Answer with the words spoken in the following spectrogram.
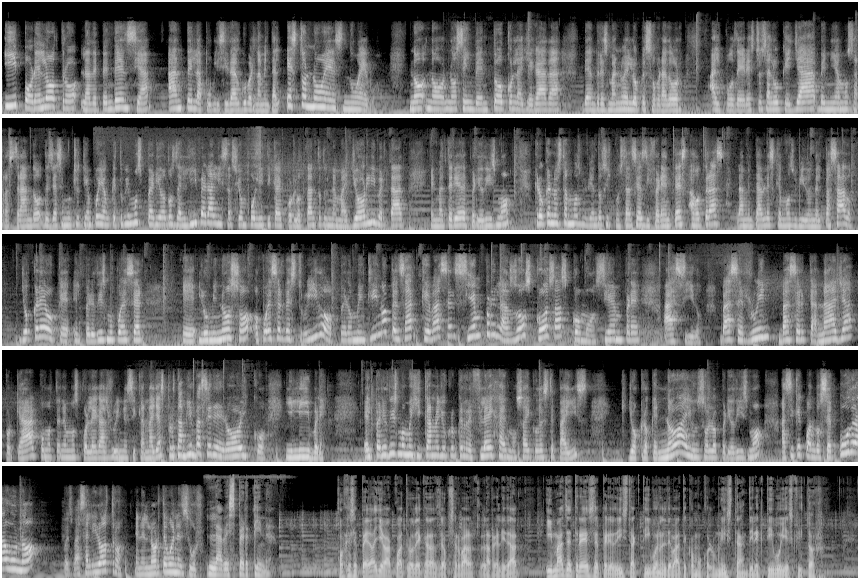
y por el otro, la dependencia ante la publicidad gubernamental. Esto no es nuevo no, no, no se inventó con la llegada de Andrés Manuel López Obrador al poder. Esto es algo que ya veníamos arrastrando desde hace mucho tiempo y aunque tuvimos periodos de liberalización política y por lo tanto de una mayor libertad en materia de periodismo, creo que no estamos viviendo circunstancias diferentes a otras lamentables que hemos vivido en el pasado. Yo creo que el periodismo puede ser eh, luminoso o puede ser destruido, pero me inclino a pensar que va a ser siempre las dos cosas como siempre ha sido. Va a ser ruin, va a ser canalla, porque ah, como tenemos colegas ruines y canallas, pero también va a ser heroico y libre. El periodismo mexicano yo creo que refleja el mosaico de este país. Yo creo que no hay un solo periodismo, así que cuando se pudra uno, pues va a salir otro, en el norte o en el sur. La vespertina. Jorge Cepeda lleva cuatro décadas de observar la realidad y más de tres de periodista activo en el debate como columnista, directivo y escritor.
